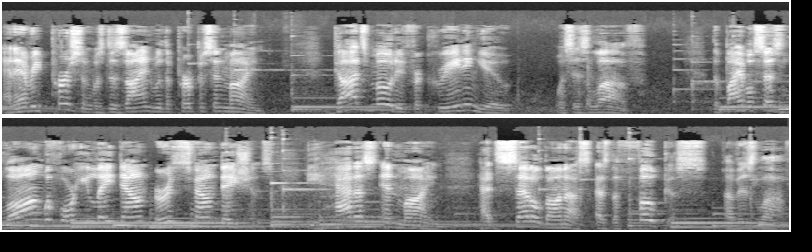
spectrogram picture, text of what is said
and every person was designed with a purpose in mind. God's motive for creating you was his love. The Bible says long before he laid down earth's foundations, he had us in mind, had settled on us as the focus of his love.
